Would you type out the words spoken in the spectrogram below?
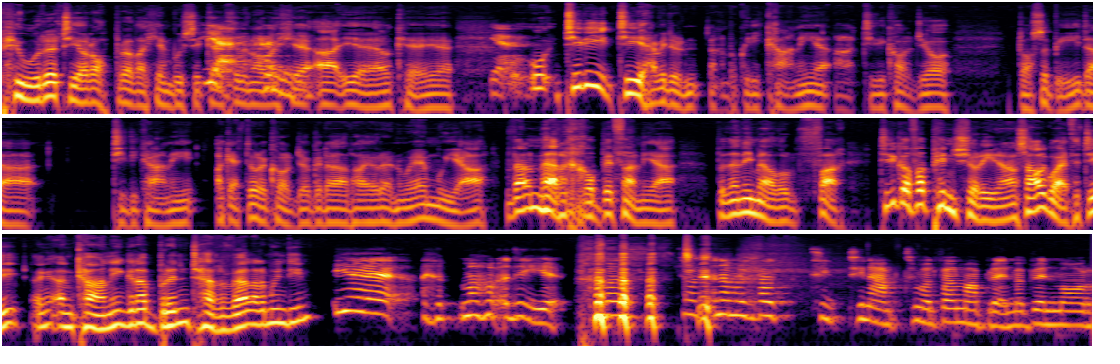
purity o'r opera falle yn bwysig yeah, yn o'r falle. A ie, yeah, oce, okay, ie. Ti di, ti hefyd yn amlwg wedi canu a, ti di cordio dros y byd a ti di canu ac eto recordio gyda rhai o'r enwau mwyaf. Fel merch o Bethania, byddwn ni'n meddwl, ffach, ti di goffa pinsio'r un ar sal gwaith y ti yn, yn canu gyda Bryn Terfel ar y mwyn dyn? Ie, yeah, mae ydi. Yn amlwg fel ti'n ti am, fel mae Bryn, mae Bryn mor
